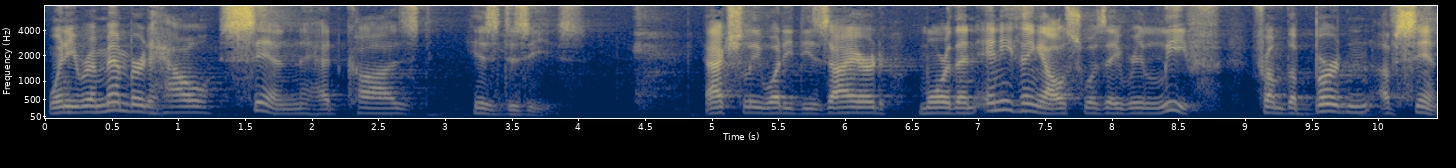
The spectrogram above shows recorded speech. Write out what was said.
when he remembered how sin had caused his disease. Actually, what he desired more than anything else was a relief from the burden of sin.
